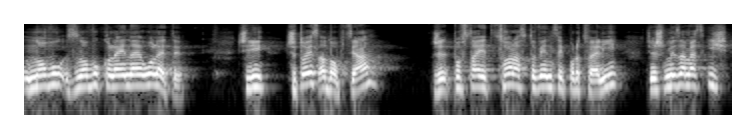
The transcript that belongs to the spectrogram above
Znowu, znowu kolejne wallety. Czyli czy to jest adopcja? Że powstaje coraz to więcej portfeli, Przecież my zamiast iść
